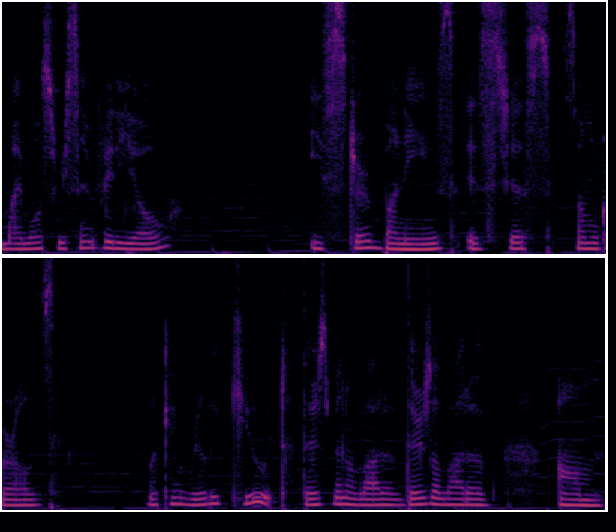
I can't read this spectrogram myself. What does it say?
my most recent video. Easter bunnies It's just some girls looking really cute. There's been a lot of there's a lot of um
